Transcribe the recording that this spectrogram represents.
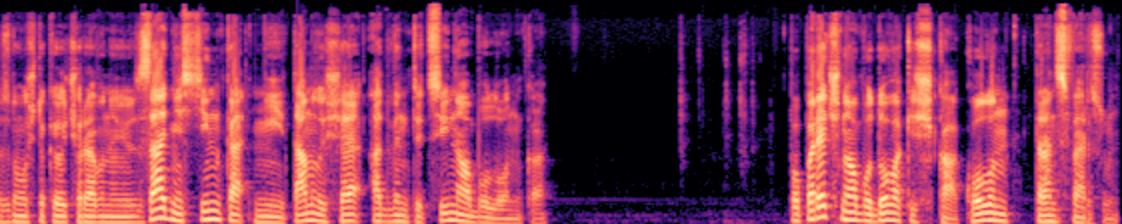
знову ж таки очеревиною. Задня стінка ні, там лише адвентиційна оболонка. Поперечна ободова кишка, колон трансферзум.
